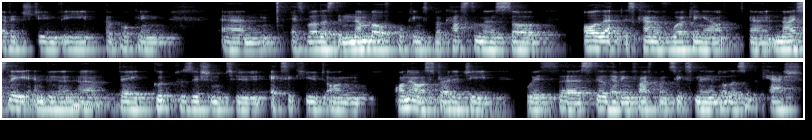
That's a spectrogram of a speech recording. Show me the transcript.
average GMV per booking, um, as well as the number of bookings per customer. So all that is kind of working out uh, nicely, and we're in a very good position to execute on on our strategy with uh, still having 5.6 million dollars in cash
